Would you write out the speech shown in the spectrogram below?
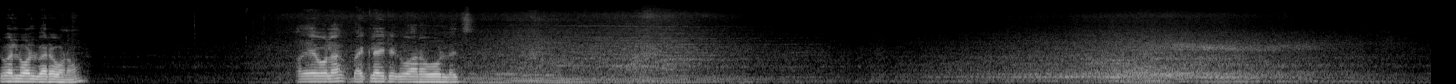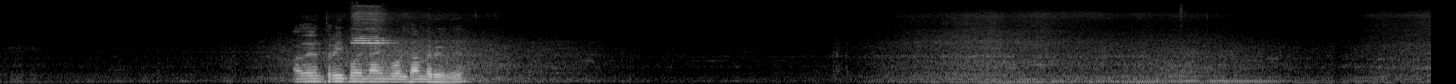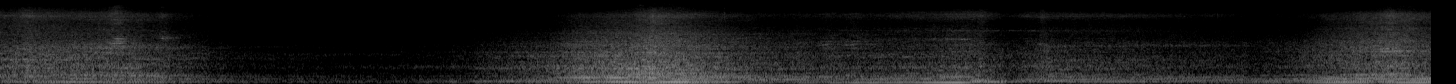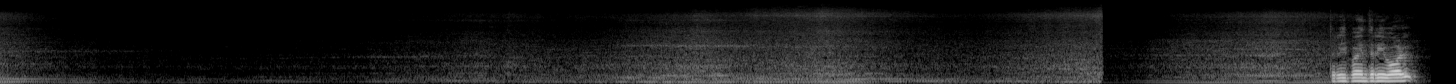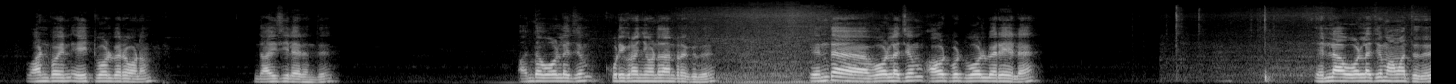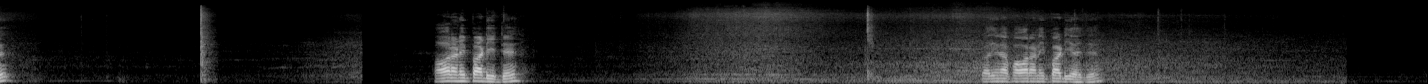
டுவெல் வோல்ட் வேறு வேணும். அதே போல் பேக் லைட்டுக்கு வர voltage three point nine volt தான் பெறுது three point three volt one point eight volt வேறு வேணும் இந்த ஐசியில் இருந்து. அந்த வோல்டேஜும் கூடி குறைஞ்ச ஒன்று தான் இருக்குது. எந்த வோல்டேஜும் அவுட்புட் வோல்ட் வரையில் எல்லா வோல்டேஜும் அமர்த்துது. பவர் அனுப்பாட்டிட்டு பார்த்தீங்கன்னா பவர் அனுப்பாட்டியாச்சு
